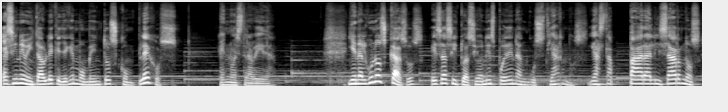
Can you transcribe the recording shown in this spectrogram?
Es inevitable que lleguen momentos complejos en nuestra vida. Y en algunos casos esas situaciones pueden angustiarnos y hasta paralizarnos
